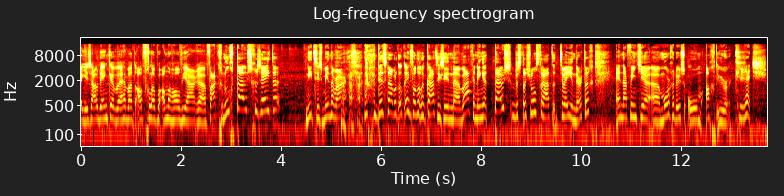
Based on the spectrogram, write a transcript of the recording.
Ja, je zou denken, we hebben het afgelopen anderhalf jaar eh, vaak genoeg thuis gezeten. Niets is minder waar. Dit is namelijk ook een van de locaties in eh, Wageningen. Thuis, de Stationstraat 32. En daar vind je eh, morgen dus om 8 uur Cratch.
